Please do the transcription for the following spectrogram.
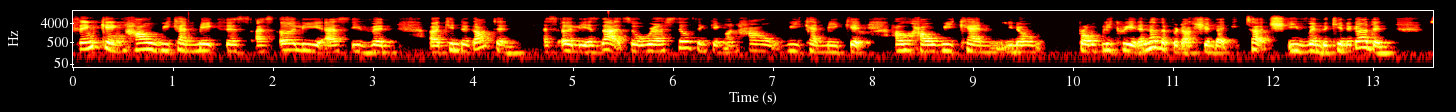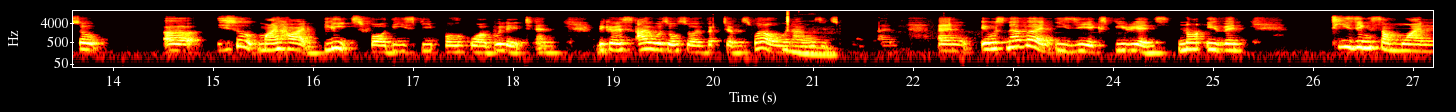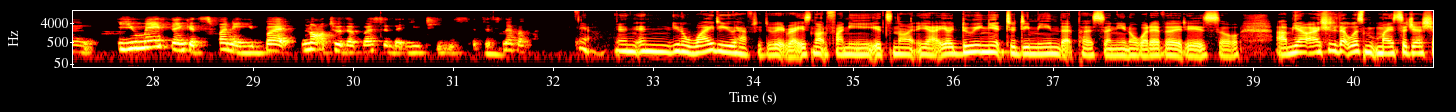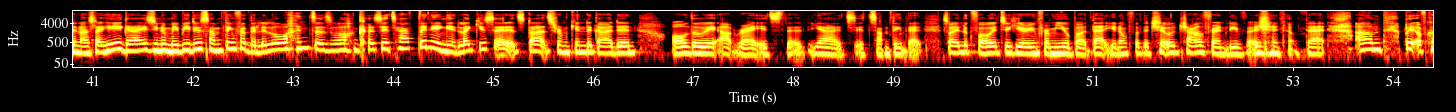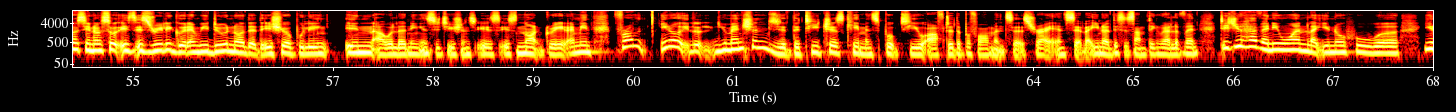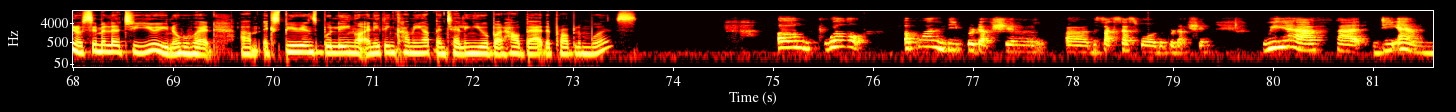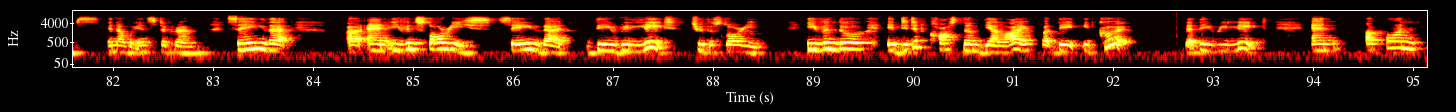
thinking how we can make this as early as even uh, kindergarten as early as that so we're still thinking on how we can make it how how we can you know probably create another production that could touch even the kindergarten so uh, so my heart bleeds for these people who are bullied and because i was also a victim as well when mm. i was in mm. school and and it was never an easy experience not even teasing someone you may think it's funny, but not to the person that you tease. It's, it's never funny. Yeah. And and you know, why do you have to do it, right? It's not funny. It's not yeah, you're doing it to demean that person, you know, whatever it is. So um yeah, actually that was my suggestion. I was like, hey guys, you know, maybe do something for the little ones as well, because it's happening. It like you said, it starts from kindergarten all the way up, right? It's the yeah, it's it's something that so I look forward to hearing from you about that, you know, for the child child friendly version of that. Um but of course, you know, so it's it's really good and we do know that the issue of bullying in our learning institutions is is not great. I mean, from you know, you mentioned the teachers came and spoke to you after the performances, right? And said, like, you know, this is something relevant. Did you have anyone, like, you know, who were, you know, similar to you, you know, who had um, experienced bullying or anything coming up and telling you about how bad the problem was? Um, well, upon the production, uh, the successful of the production, we have had DMs in our Instagram saying that, uh, and even stories saying that they relate to the story even though it didn't cost them their life, but they it could, that they relate. And upon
